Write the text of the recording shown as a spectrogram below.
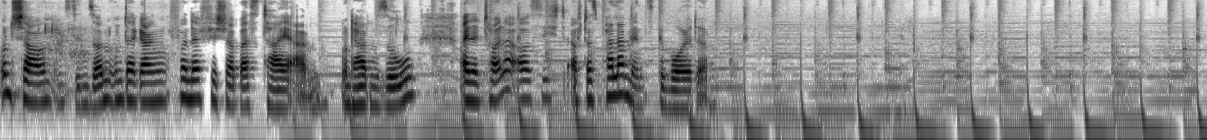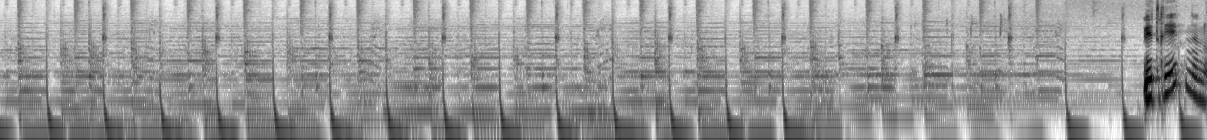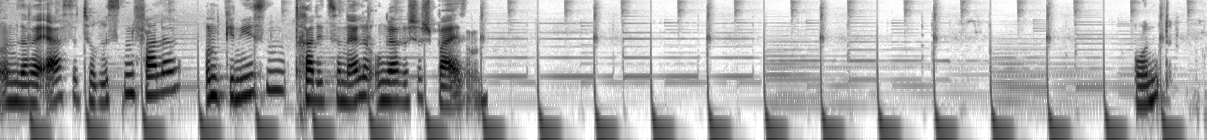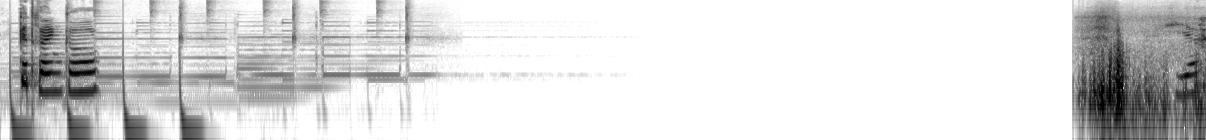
und schauen uns den Sonnenuntergang von der Fischerbastei an und haben so eine tolle Aussicht auf das Parlamentsgebäude. Wir treten in unsere erste Touristenfalle und genießen traditionelle ungarische Speisen. Und Getränke. Hier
